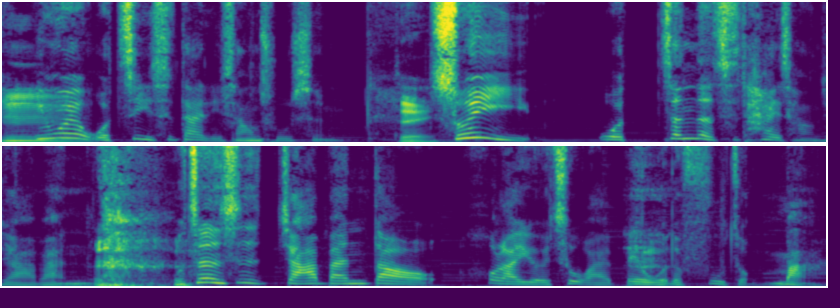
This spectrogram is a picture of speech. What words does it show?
嗯，因为我自己是代理商出身，对，所以我真的是太常加班了。我真的是加班到后来有一次，我还被我的副总骂，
